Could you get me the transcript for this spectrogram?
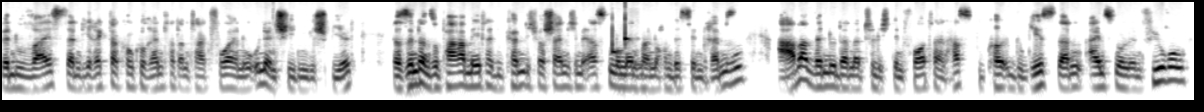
wenn du weißt, dein direkter Konkurrent hat am Tag vorher nur unentschieden gespielt. Das sind dann so Parameter, die können dich wahrscheinlich im ersten Moment mal noch ein bisschen bremsen. Aber wenn du dann natürlich den Vorteil hast, du, du gehst dann 1-0 in Führung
